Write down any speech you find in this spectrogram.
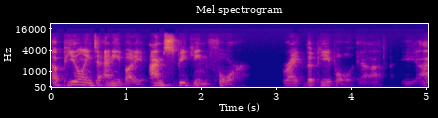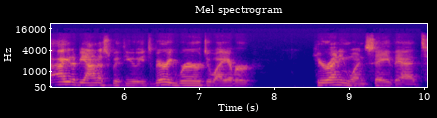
appealing to anybody. I'm speaking for, right, the people. Uh, I, I got to be honest with you. It's very rare do I ever hear anyone say that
